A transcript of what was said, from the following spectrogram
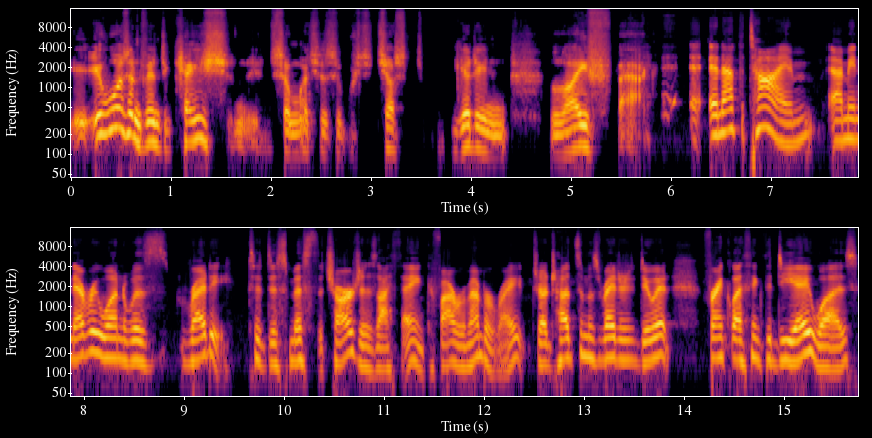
it wasn't vindication so much as it was just getting life back. And at the time, I mean, everyone was ready to dismiss the charges, I think, if I remember right. Judge Hudson was ready to do it. Frankly, I think the DA was.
